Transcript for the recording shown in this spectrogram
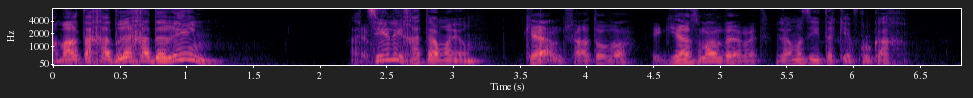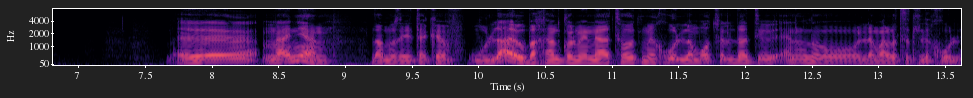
אמרת חדרי חדרים. אצילי חתם היום. כן, שעה טובה. הגיע הזמן באמת. למה זה התעכב כל כך? אה, מעניין למה זה התעכב. אולי הוא בחן כל מיני הצעות מחו"ל, למרות שלדעתי אין לו למה לצאת לחו"ל.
